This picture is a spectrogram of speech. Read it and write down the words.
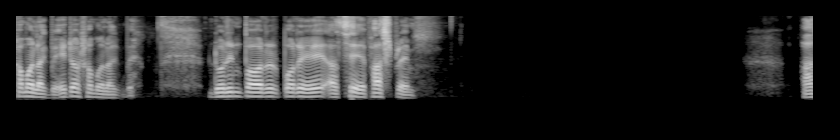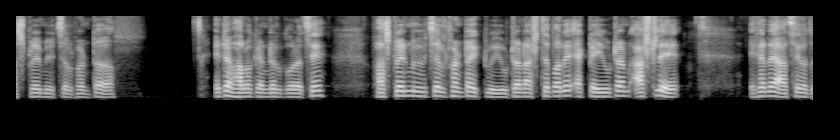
সময় লাগবে। এটাও সময় লাগবে। ডোরিন পাওয়ারের পরে আছে first prime. First prime mutual ফান্ডটা এটা ভালো ক্যান্ডেল করেছে। ফার্স্ট প্রাইম মিউচুয়াল ফান্ডটা একটু ইউটার্ন আসতে পারে। একটা ইউটার্ন আসলে এখানে আছে কত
